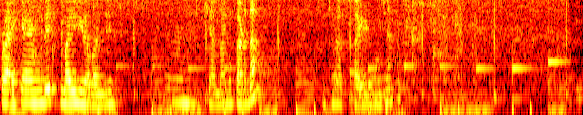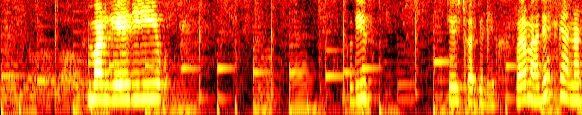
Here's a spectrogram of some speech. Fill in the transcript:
ਫਰਾਈ ਕਿਆ ਹੁੰਦੇ ਸਮਾਈਲ ਹੀ ਨਾ ਬਣ ਜੇ। ਹਮ, ਅੱਛਾ ਮੈਂ ਇਹਨੂੰ ਕੱਢਦਾ ਥੋੜਾ ਸਾਈਡ ਹੋ ਜਾ। ਬਣ ਗਏ ਜੀ। ਟੇਸਟ ਕਰਕੇ ਦੇਖ। ਪਰ ਮੈਂ ਹਜੇ ਧਿਆਨ ਨਾਲ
